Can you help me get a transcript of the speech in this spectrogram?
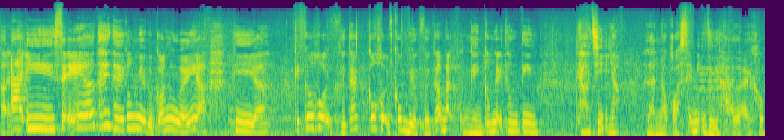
à, uh, AI sẽ thay thế công việc của con người ấy ạ. Thì uh, cái cơ hội với các cơ hội công việc với các bạn ngành công nghệ thông tin theo chị nhá là nó có sẽ bị giới hạn lại không?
